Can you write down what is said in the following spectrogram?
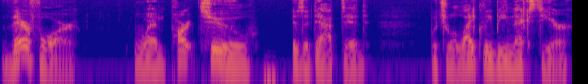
therefore, when part two is adapted, which will likely be next year,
